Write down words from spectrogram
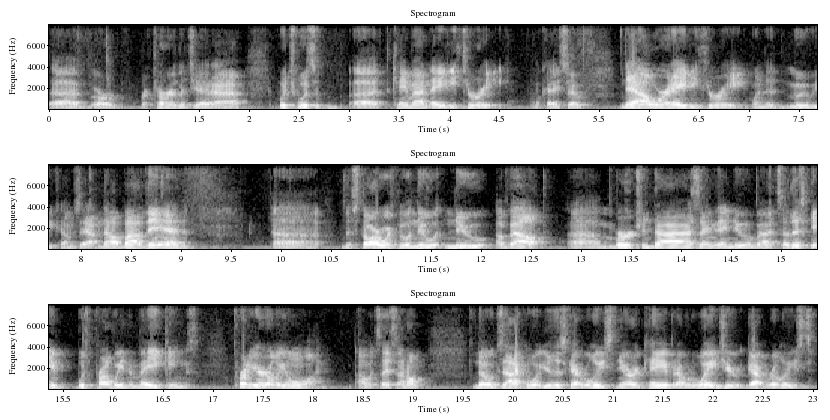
uh, or Return of the Jedi, which was uh, came out in '83. Okay, so now we're in '83 when the movie comes out. Now by then, uh, the Star Wars people knew knew about uh, merchandising. They knew about so this game was probably in the makings pretty early on. I would say so. I don't know exactly what year this got released in the arcade, but I would wager it got released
